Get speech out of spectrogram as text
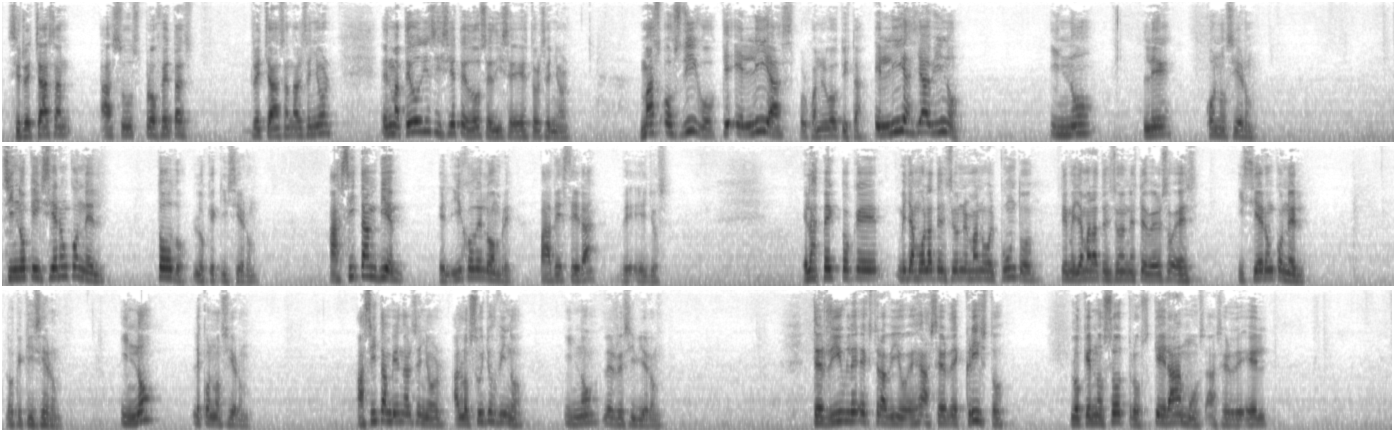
Si rechazan a sus profetas, rechazan al Señor. En Mateo 17, 12 dice esto el Señor. Mas os digo que Elías, por Juan el Bautista, Elías ya vino y no le conocieron, sino que hicieron con él todo lo que quisieron. Así también el Hijo del Hombre padecerá de ellos. El aspecto que me llamó la atención, hermanos, el punto que me llama la atención en este verso es, hicieron con él lo que quisieron y no le conocieron. Así también al Señor, a los suyos vino y no le recibieron. Terrible extravío es hacer de Cristo lo que nosotros queramos hacer de Él.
